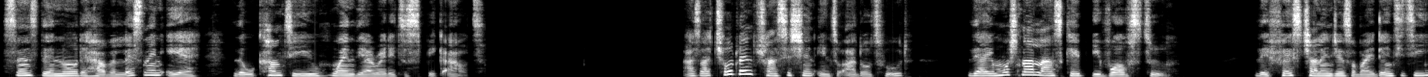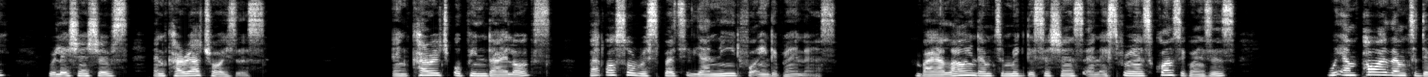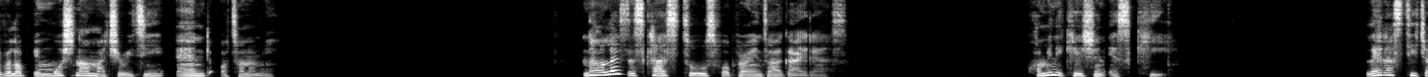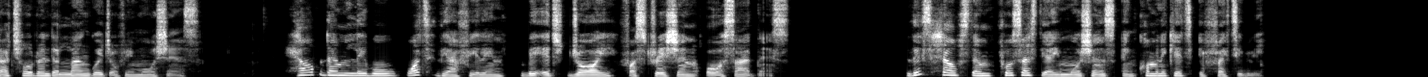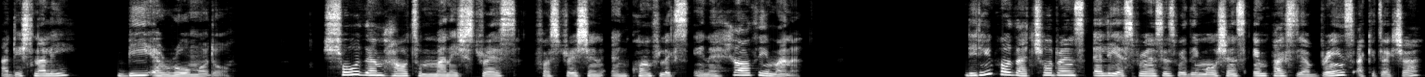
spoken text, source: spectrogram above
Since they know they have a listening ear, they will come to you when they are ready to speak out. As our children transition into adulthood, their emotional landscape evolves too. They face challenges of identity, relationships, and career choices. Encourage open dialogues, but also respect their need for independence. By allowing them to make decisions and experience consequences, we empower them to develop emotional maturity and autonomy. Now, let's discuss tools for parental guidance. Communication is key. Let us teach our children the language of emotions. Help them label what they are feeling, be it joy, frustration, or sadness. This helps them process their emotions and communicate effectively. Additionally, be a role model. Show them how to manage stress, frustration, and conflicts in a healthy manner. Did you know that children's early experiences with emotions impacts their brain's architecture?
